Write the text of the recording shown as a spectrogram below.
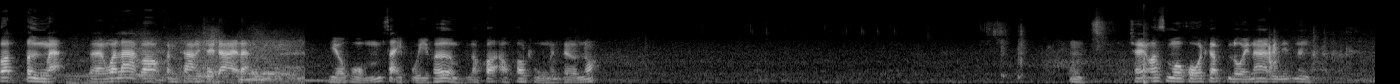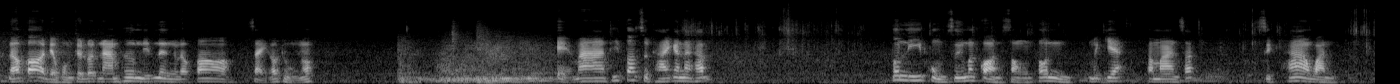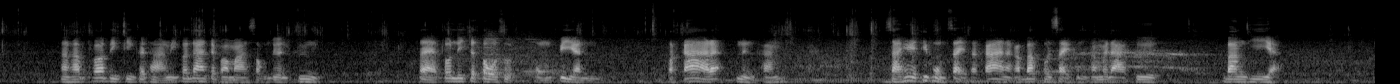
ก็ตึงละแสดงว่ารากก็ค่อนข้างใช้ได้ละเดี๋ยวผมใส่ปุ๋ยเพิ่ม แล้วก็เอาเข้าถุงเหมือนเดิมเนาะใช้ออสโมโคดครับโรยหน้าไปนิดนึง แล้วก็เดี๋ยวผมจะลดน้ำเพิ่มนิดนึง แล้วก็ใส่เข้าถุงเนาะมาที่ต้นสุดท้ายกันนะครับ ต้นนี้ผมซื้อมาก่อนสองต้นเมื่อกี้ประมาณสักสิบห้าวันนะครับ ก็จริงๆกระถางนี้ก็น่าจะประมาณสองเดือนครึ่ง แต่ต้นนี้จะโตสุดผมเปลี่ยนตะกร้าละหนึ่งครั้ง สาเหตุที่ผมใส่ตะกร้านะครับ บางคนใส่ถุงธรรมดาคือบางทีอะ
